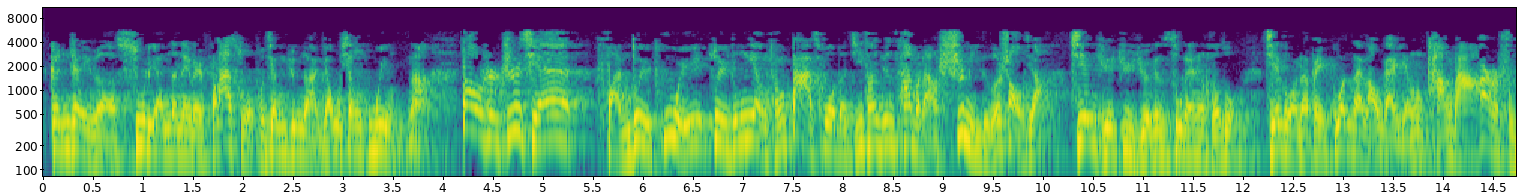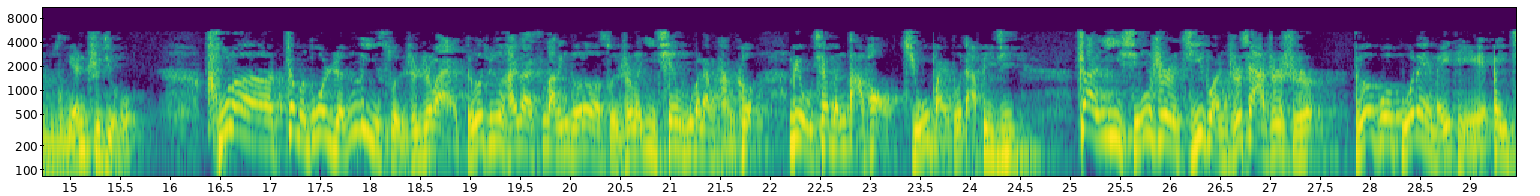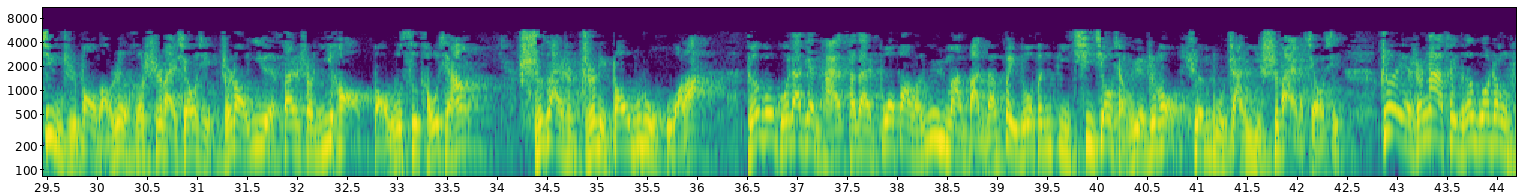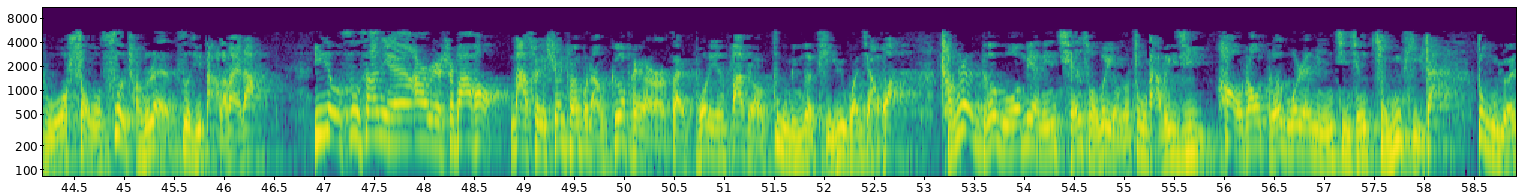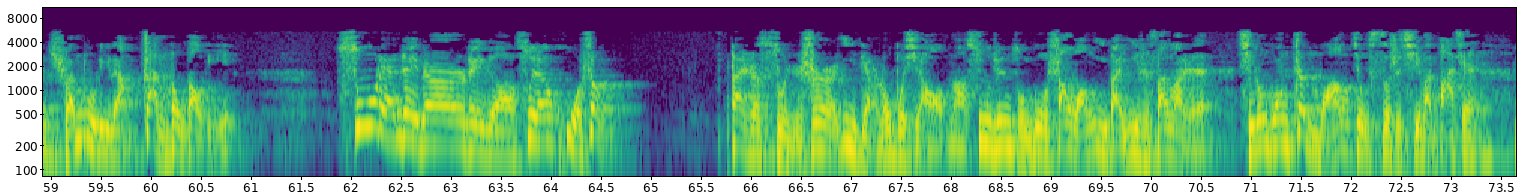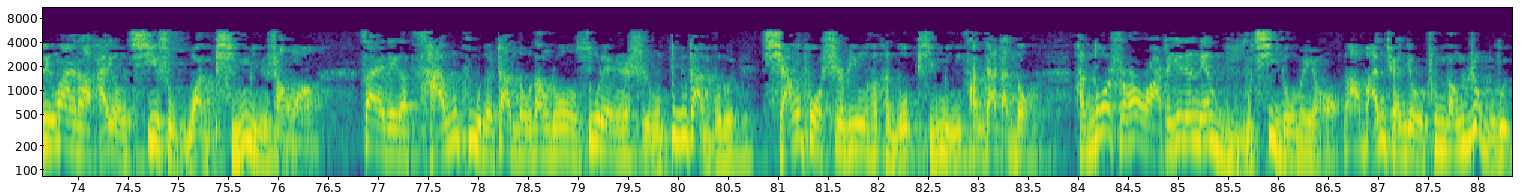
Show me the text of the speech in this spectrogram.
跟这个苏联的那位弗拉索夫将军呢遥相呼应啊。倒是之前反对突围，最终酿成大错的集团军参谋长施米德少将，坚决拒绝跟苏联人合作，结果呢被关在劳改营长达二十五年之久。除了这么多人力损失之外，德军还在斯大林格勒损失了一千五百辆坦克、六千门大炮、九百多架飞机。战役形势急转直下之时，德国国内媒体被禁止报道任何失败消息，直到一月三十一号，保卢斯投降，实在是纸里包不住火了。德国国家电台才在播放了预慢版的贝多芬第七交响乐之后，宣布战役失败的消息。这也是纳粹德国政府首次承认自己打了败仗。一九四三年二月十八号，纳粹宣传部长戈培尔在柏林发表著名的体育馆讲话，承认德国面临前所未有的重大危机，号召德国人民进行总体战，动员全部力量战斗到底。苏联这边这个虽然获胜，但是损失一点都不小。那苏军总共伤亡一百一十三万人，其中光阵亡就四十七万八千，另外呢还有七十五万平民伤亡。在这个残酷的战斗当中，苏联人使用督战部队，强迫士兵和很多平民参加战斗。很多时候啊，这些人连武器都没有，那，完全就是充当肉盾。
